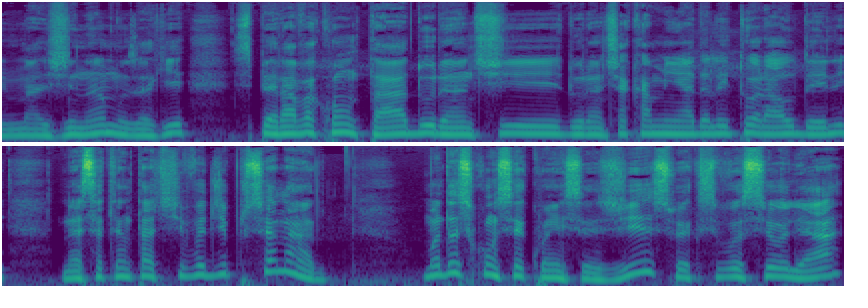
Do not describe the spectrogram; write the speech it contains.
imaginamos aqui, esperava contar durante, durante a caminhada eleitoral dele nessa tentativa de ir para o Senado. Uma das consequências disso é que se você olhar,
